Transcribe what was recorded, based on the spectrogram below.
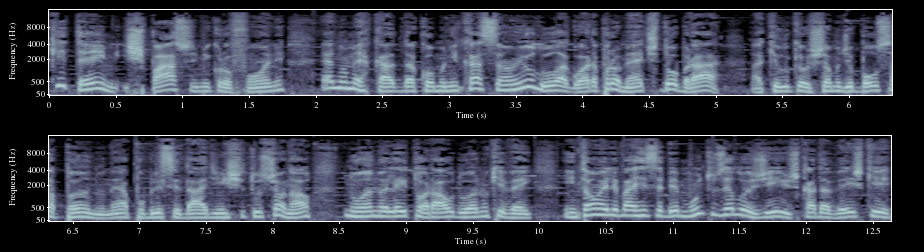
que tem espaço e microfone é no mercado da comunicação, e o Lula agora promete dobrar aquilo que eu chamo de bolsa pano, né, a publicidade institucional, no ano eleitoral do ano que vem. Então ele vai receber muitos elogios cada vez que,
